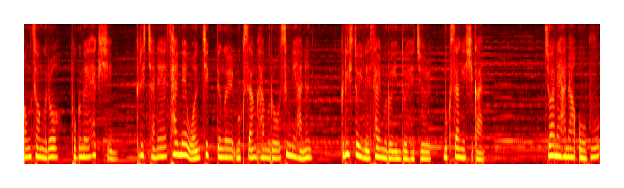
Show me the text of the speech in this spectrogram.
영성으로 복음의 핵심, 크리스찬의 삶의 원칙 등을 묵상함으로 승리하는 그리스도인의 삶으로 인도해 줄 묵상의 시간. 주안의 하나 오부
